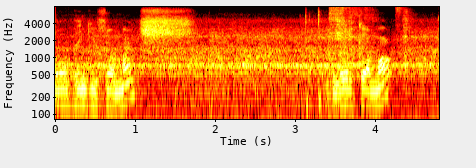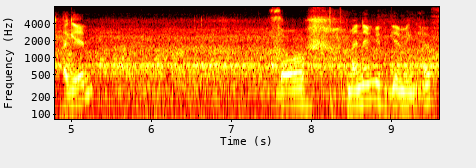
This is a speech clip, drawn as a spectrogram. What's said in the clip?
Oh, thank you so much. Welcome all again. So, my name is Gaming Ace.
